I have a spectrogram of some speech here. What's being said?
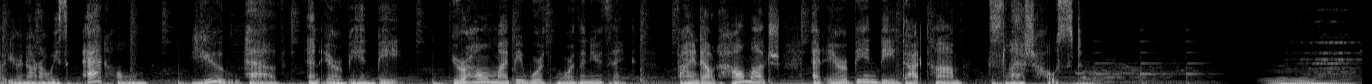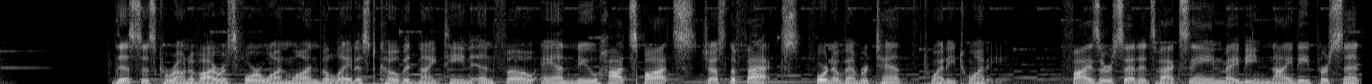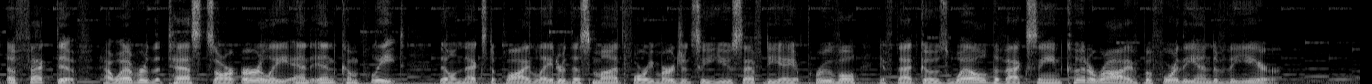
but you're not always at home, you have an Airbnb. Your home might be worth more than you think. Find out how much at airbnb.com/slash host. This is Coronavirus 411, the latest COVID 19 info and new hotspots, just the facts, for November 10th, 2020. Pfizer said its vaccine may be 90% effective. However, the tests are early and incomplete. They'll next apply later this month for emergency use FDA approval. If that goes well, the vaccine could arrive before the end of the year.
